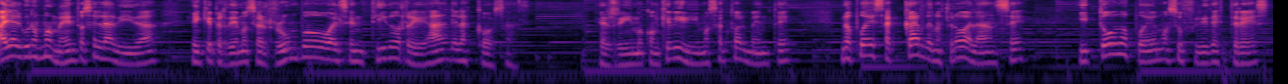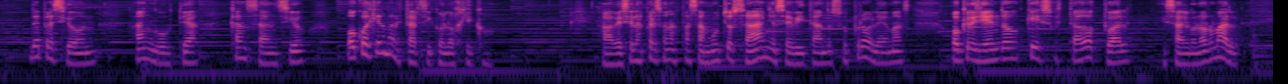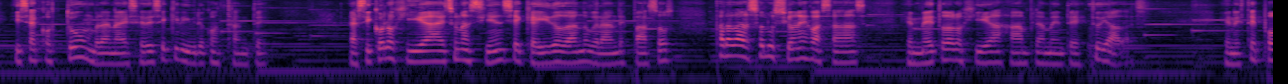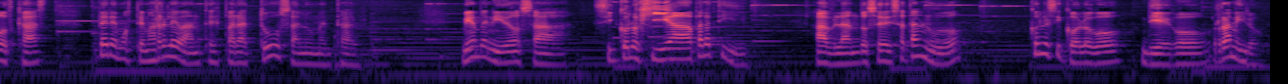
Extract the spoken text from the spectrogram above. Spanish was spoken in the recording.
Hay algunos momentos en la vida en que perdemos el rumbo o el sentido real de las cosas. El ritmo con que vivimos actualmente nos puede sacar de nuestro balance y todos podemos sufrir de estrés, depresión, angustia, cansancio o cualquier malestar psicológico. A veces las personas pasan muchos años evitando sus problemas o creyendo que su estado actual es algo normal y se acostumbran a ese desequilibrio constante. La psicología es una ciencia que ha ido dando grandes pasos para dar soluciones basadas en metodologías ampliamente estudiadas. En este podcast veremos temas relevantes para tu salud mental. Bienvenidos a Psicología para ti, hablándose de Nudo con el psicólogo Diego Ramiro.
